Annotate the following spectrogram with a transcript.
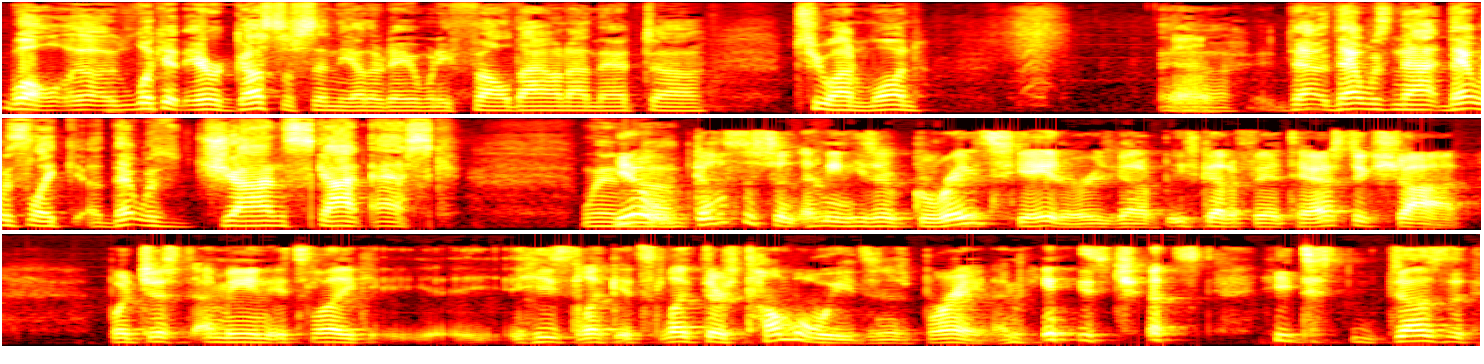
Well, uh, look at Erik Gustafsson the other day when he fell down on that uh, two on one. Uh, that that was not that was like that was John Scott esque. When You know, uh, Gustafsson. I mean, he's a great skater. He's got a he's got a fantastic shot, but just I mean, it's like he's like it's like there's tumbleweeds in his brain. I mean, he's just he just does the.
